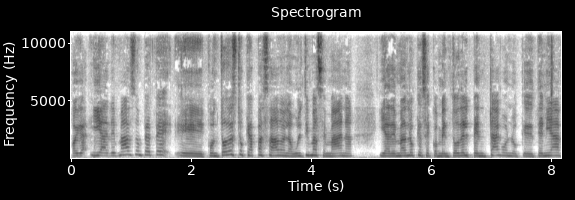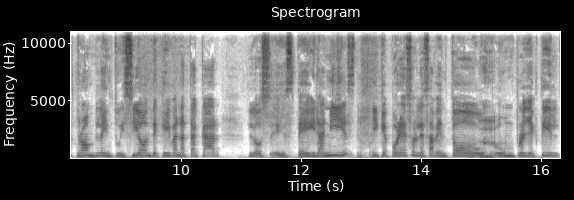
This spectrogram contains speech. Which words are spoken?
Oiga, y además, don Pepe, eh, con todo esto que ha pasado en la última semana y además lo que se comentó del Pentágono, que tenía Trump la intuición de que iban a atacar los este iraníes y que por eso les aventó un, Ah. un proyectil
